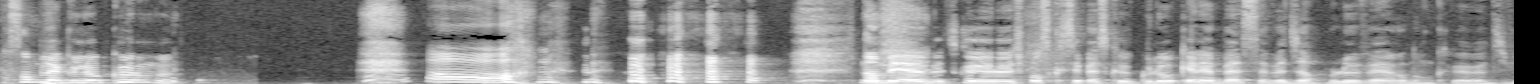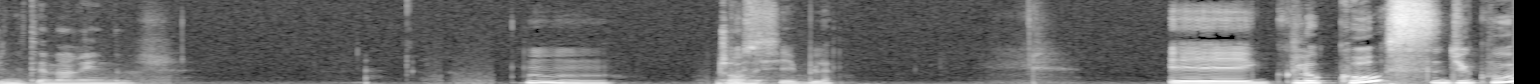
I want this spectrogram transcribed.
Ressemble à Glaucome. Oh Non mais euh, parce que je pense que c'est parce que glauque à la base ça veut dire bleu vert donc euh, divinité marine. Hmm. Possible. Et Glaucos, du coup,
